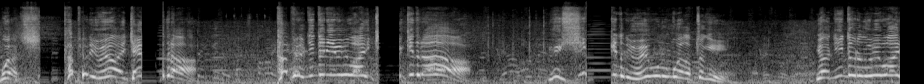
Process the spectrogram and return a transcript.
뭐야 씨 타편이 왜와 이 개들아? 타편 니들이 왜와이 개들아! 이 씨끼들이 왜 오는 거야 갑자기? 야 니들은 왜와이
